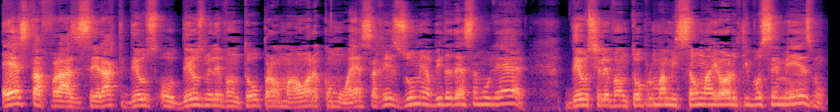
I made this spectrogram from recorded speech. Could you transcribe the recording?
Esta frase, será que Deus ou Deus me levantou para uma hora como essa, resume a vida dessa mulher. Deus te levantou para uma missão maior do que você mesmo.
